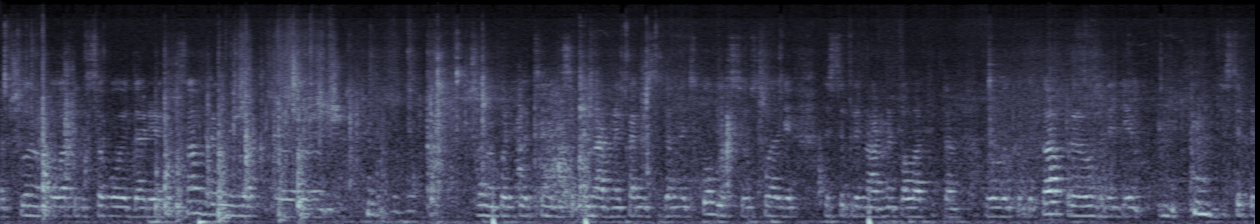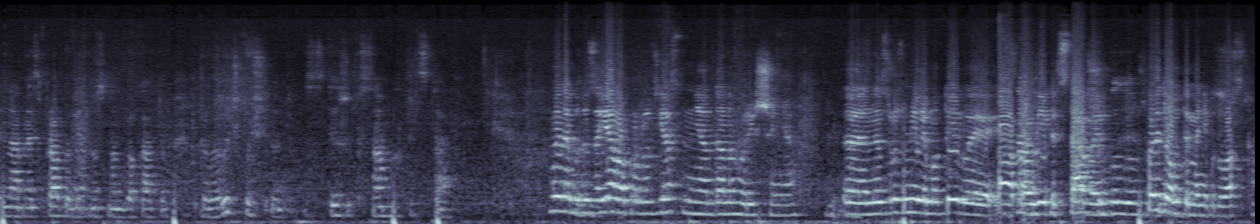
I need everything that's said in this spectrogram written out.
е, члена палати лісової Дар'ї Олександрівни як е, члена дисциплінарної комісії Донецької області у складі дисциплінарної палати та голови КДК при розгляді дисциплінарної справи відносно адвоката Криворучко щ- з тих самих підстав. У мене буде заява про роз'яснення даного рішення. Е, Незрозумілі мотиви, правові підстави. Повідомте мені, будь ласка.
